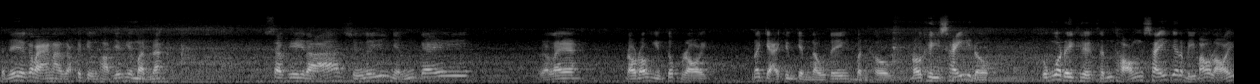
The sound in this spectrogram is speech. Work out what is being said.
thì nếu như các bạn nào gặp cái trường hợp giống như mình đó sau khi đã xử lý những cái rờ le đâu đó nghiêm túc rồi, nó chạy chương trình đầu tiên bình thường, đôi khi sấy được, cũng có đi thỉnh thoảng sấy cái nó bị báo lỗi,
